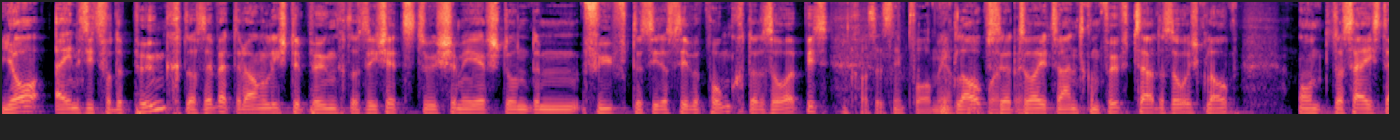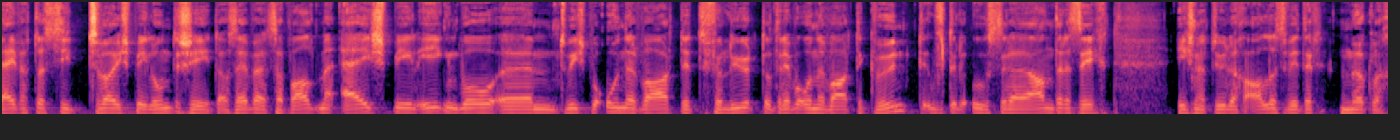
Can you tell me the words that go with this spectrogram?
Ja, einerseits von den Punkten, also eben der Rangliste-Punkt, das ist jetzt zwischen dem ersten und dem fünften, sind das sieben Punkte oder so etwas. Ich kann es jetzt nicht vor mir. Ich glaube, es ja 22 und 15 oder so ist, glaube Und das heisst einfach, dass sie zwei Spiele Unterschied. Also eben, sobald man ein Spiel irgendwo, ähm, zum Beispiel unerwartet verliert oder eben unerwartet gewinnt, der, aus einer anderen Sicht, ist natürlich alles wieder möglich.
